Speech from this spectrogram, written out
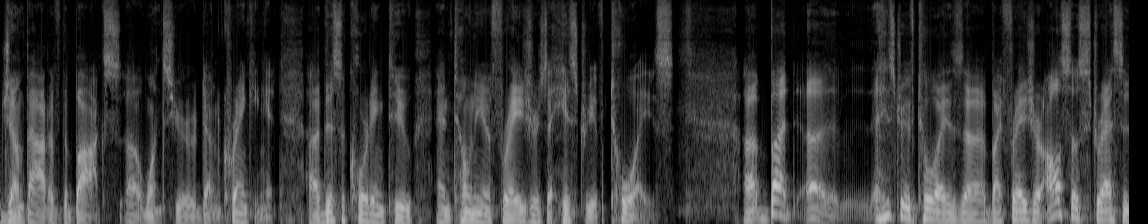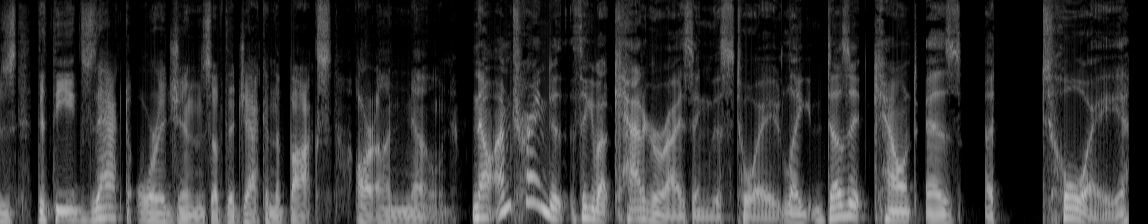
jump out of the box uh, once you're done cranking it. Uh, this, according to Antonia Fraser's A History of Toys. Uh, but uh, A History of Toys uh, by Frazier also stresses that the exact origins of the Jack in the Box are unknown. Now, I'm trying to think about categorizing this toy. Like, does it count as toy.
